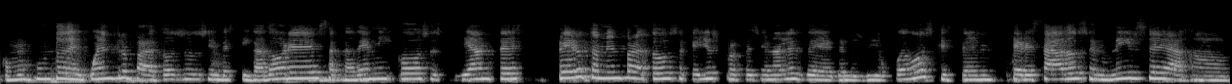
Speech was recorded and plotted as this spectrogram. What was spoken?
como un punto de encuentro para todos esos investigadores, académicos, estudiantes, pero también para todos aquellos profesionales de, de los videojuegos que estén interesados en unirse a,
